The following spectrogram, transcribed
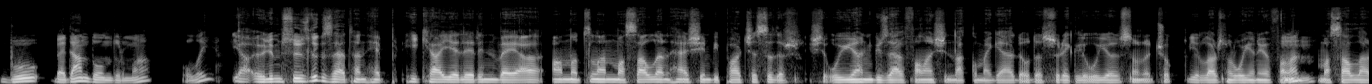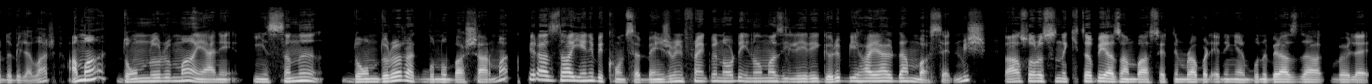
bu beden dondurma, olayı. Ya ölümsüzlük zaten hep hikayelerin veya anlatılan masalların her şeyin bir parçasıdır. İşte uyuyan güzel falan şimdi aklıma geldi. O da sürekli uyuyor sonra çok yıllar sonra uyanıyor falan. Hı-hı. Masallarda bile var. Ama dondurma yani insanı dondurarak bunu başarmak biraz daha yeni bir konsept. Benjamin Franklin orada inanılmaz ileri görüp bir hayalden bahsetmiş. Daha sonrasında kitabı yazan bahsettim Robert Edinger bunu biraz daha böyle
